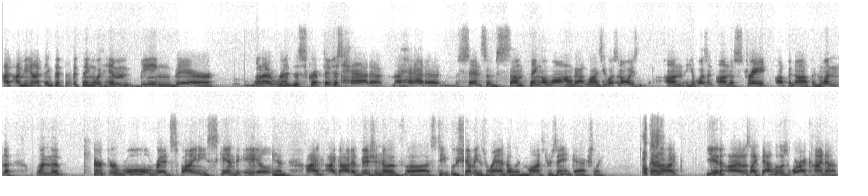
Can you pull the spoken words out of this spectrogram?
I, I mean, I think that the thing with him being there when I read the script, I just had a I had a sense of something along that lines. He wasn't always on he wasn't on the straight up and up. And when the when the character role read spiny skinned alien, I, I got a vision of uh, Steve Buscemi as Randall in Monsters Inc. Actually, okay, and like you know, I was like that was where I kind of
